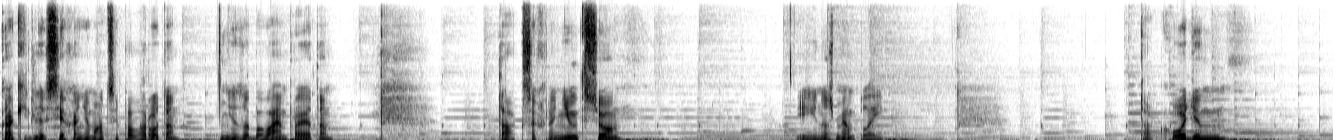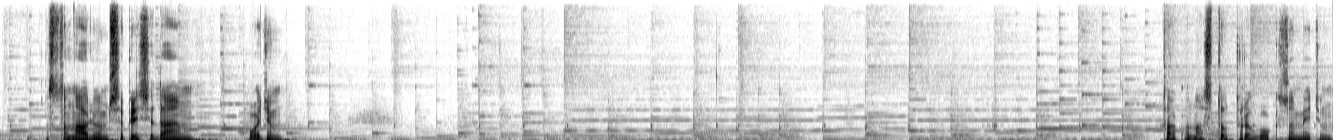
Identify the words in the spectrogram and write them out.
Как и для всех анимаций поворота. Не забываем про это. Так, сохраним все. И нажмем Play. Так, ходим. Останавливаемся, приседаем. Ходим. Так, у нас тут рывок заметен.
